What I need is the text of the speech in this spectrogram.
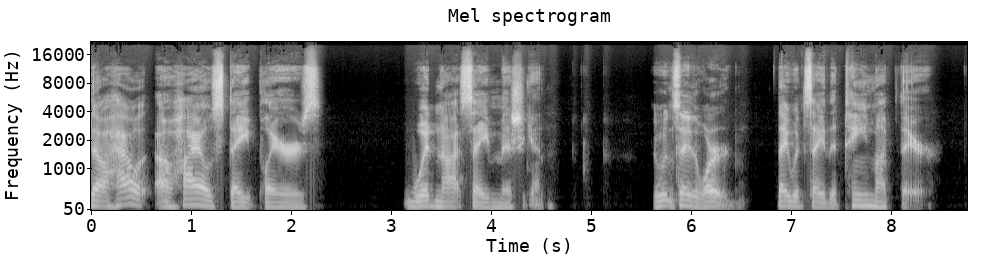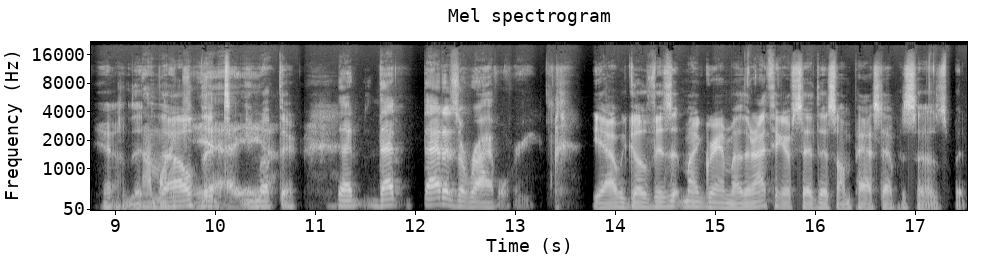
The Ohio Ohio State players would not say Michigan. They wouldn't say the word. They would say the team up there. Yeah, the, I'm like, well, yeah, the team yeah. up there. That that that is a rivalry. Yeah, I would go visit my grandmother. And I think I've said this on past episodes, but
